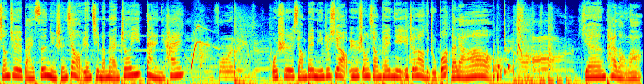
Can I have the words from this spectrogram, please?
相聚，百思女神秀，元气满满，周一带你嗨。我是想被你一直需要，余生想陪你一直老的主播聊聊。天太冷了，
